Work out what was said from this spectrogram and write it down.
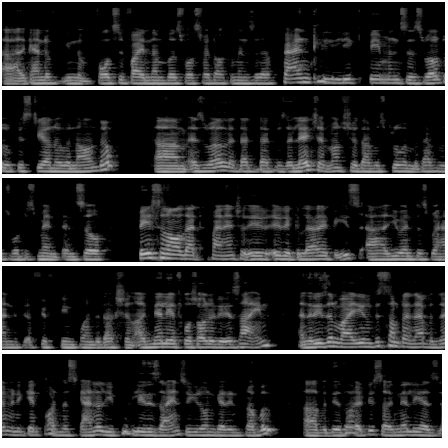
uh kind of you know falsified numbers falsified documents that apparently leaked payments as well to cristiano ronaldo um, as well that that was alleged. I'm not sure that was proven, but that was what is meant. And so based on all that financial irregularities, uh, Juventus were handed a 15 point reduction. Agnelli, of course, already resigned. And the reason why, you know, this sometimes happens, right? When you get caught in a scandal, you quickly resign so you don't get in trouble uh, with the authorities. So Agnelli has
